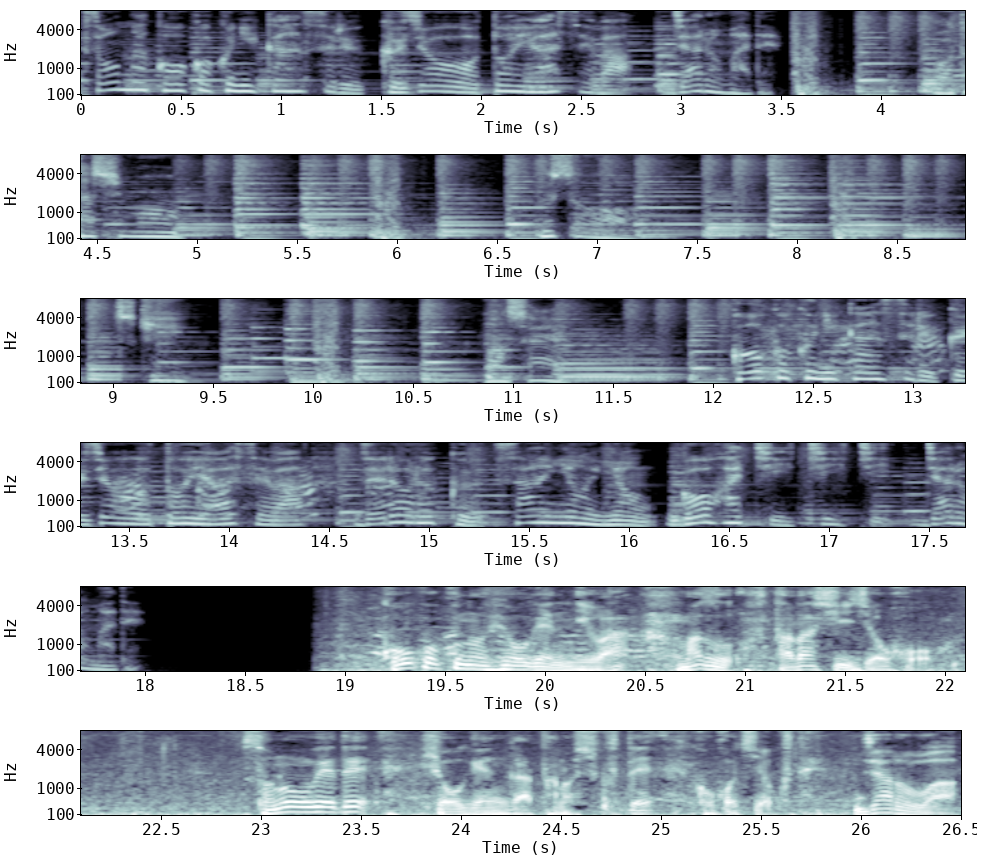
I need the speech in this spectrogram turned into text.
そんな広告に関する苦情お問い合わせはジャロまで。私も嘘をつきません。広告に関する苦情お問い合わせは06-344-5811ジャロまで広告の表現にはまず正しい情報。その上で表現が楽しくて心地よくて。ジャロは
